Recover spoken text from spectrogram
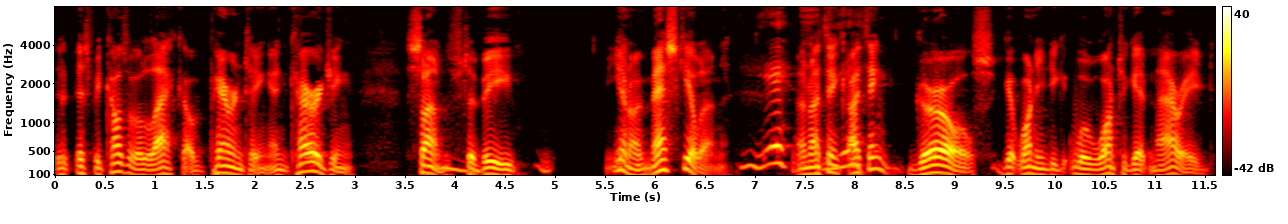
it's because of a lack of parenting, encouraging sons to be you know, masculine. Yes. And I think yes. I think girls get wanting to will want to get married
